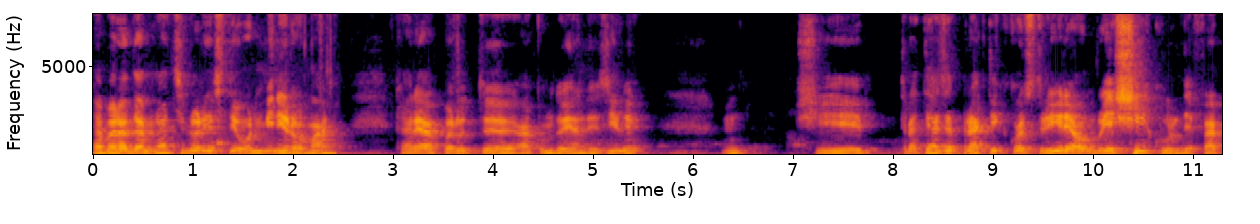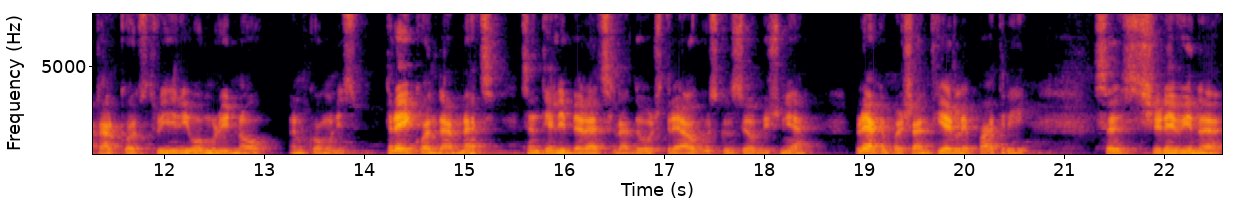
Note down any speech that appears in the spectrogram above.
Tabăra damnaților este un mini-roman care a apărut uh, acum 2 ani de zile și tratează practic construirea omului, eșecul de fapt al construirii omului nou în comunism. Trei condamnați sunt eliberați la 23 august, când se obișnuia, pleacă pe șantierele patriei să-și revină,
